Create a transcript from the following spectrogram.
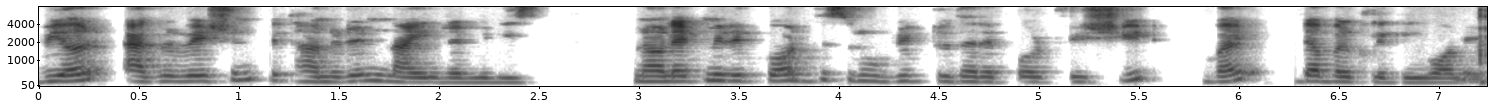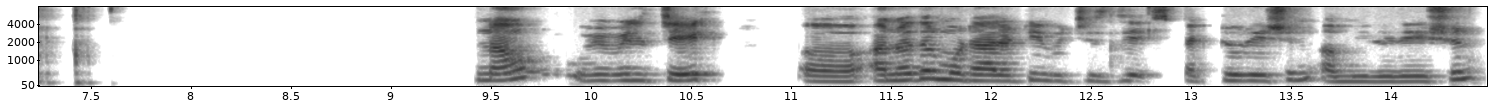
beer aggravation with 109 remedies. Now let me record this rubric to the repertory sheet by double clicking on it. Now we will take uh, another modality which is the expectoration amelioration.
